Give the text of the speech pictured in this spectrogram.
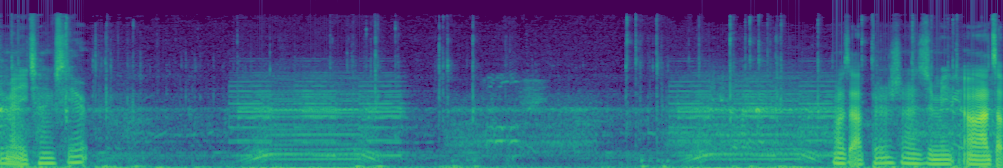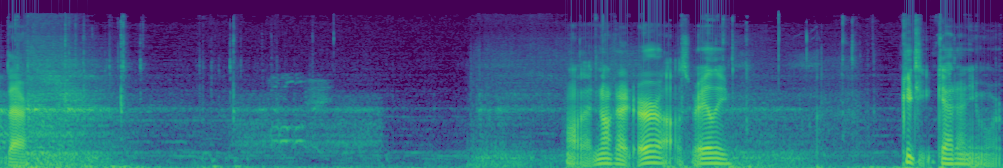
Too many tanks here. What's British uh, Jimmy? Oh, that's up there. Oh, that knockout Urals, really? Could you get any more?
